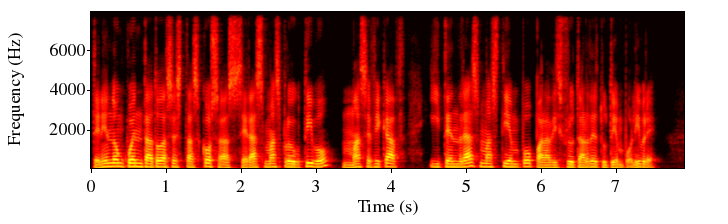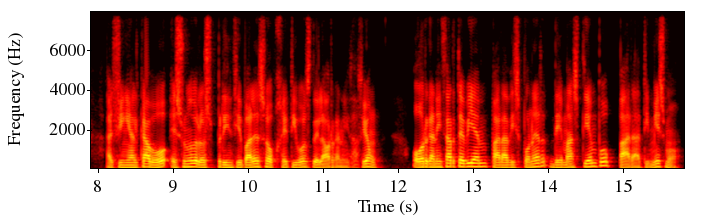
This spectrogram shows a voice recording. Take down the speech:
Teniendo en cuenta todas estas cosas, serás más productivo, más eficaz y tendrás más tiempo para disfrutar de tu tiempo libre. Al fin y al cabo, es uno de los principales objetivos de la organización, organizarte bien para disponer de más tiempo para ti mismo.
